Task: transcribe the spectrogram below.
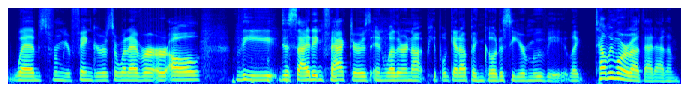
webs from your fingers or whatever are all the deciding factors in whether or not people get up and go to see your movie. Like tell me more about that, Adam.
